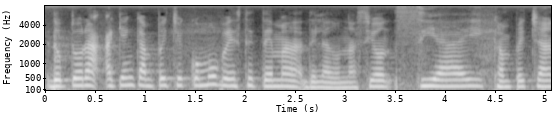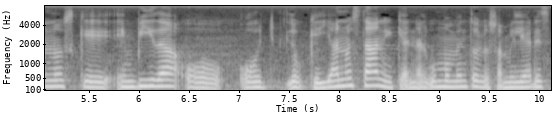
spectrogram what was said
Doctora, aquí en Campeche, ¿cómo ve este tema de la donación? Si hay campechanos que en vida o, o, que ya no están y que en algún momento los familiares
